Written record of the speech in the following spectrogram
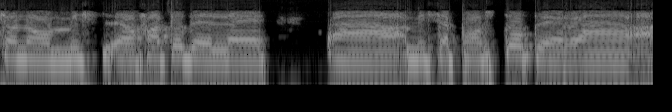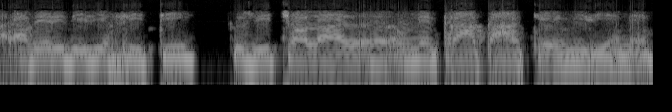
sono mis, ho fatto delle uh, messe a posto per uh, avere degli affitti, così ho la, un'entrata che mi viene.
